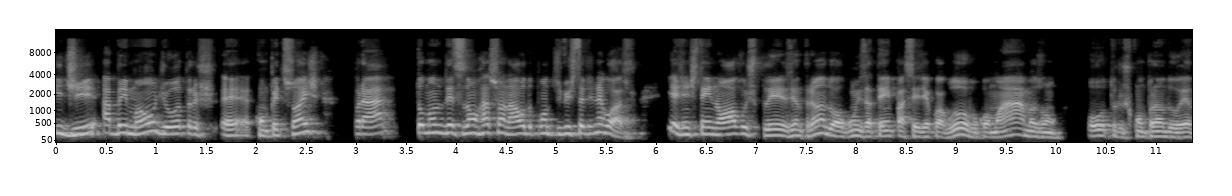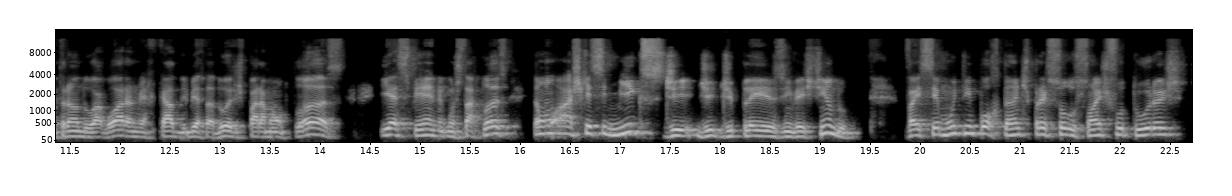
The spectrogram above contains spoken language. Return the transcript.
e de abrir mão de outras é, competições para tomando decisão racional do ponto de vista de negócio. E a gente tem novos players entrando, alguns até em parceria com a Globo, como a Amazon, outros comprando, entrando agora no mercado Libertadores, Paramount Plus, ESPN com Star Plus. Então, acho que esse mix de, de, de players investindo vai ser muito importante para as soluções futuras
